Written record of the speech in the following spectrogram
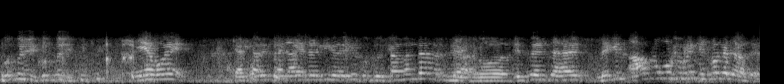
خودکشی خودکشی۔ یہ ہوئے لڑکی کرے گی خودکشی ڈپینڈ ہے؟ لیکن آپ لوگوں کی بڑی قسمت کا چانس ہے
